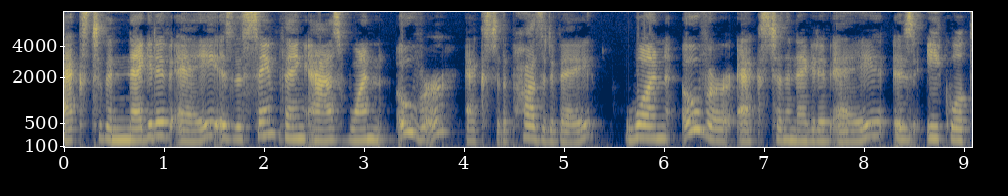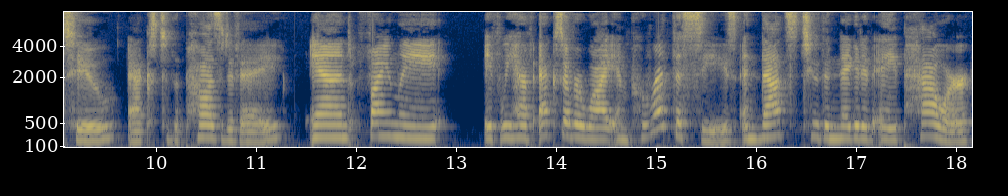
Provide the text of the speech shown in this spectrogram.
x to the negative a is the same thing as 1 over x to the positive a. 1 over x to the negative a is equal to x to the positive a. And finally, if we have x over y in parentheses, and that's to the negative a power,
